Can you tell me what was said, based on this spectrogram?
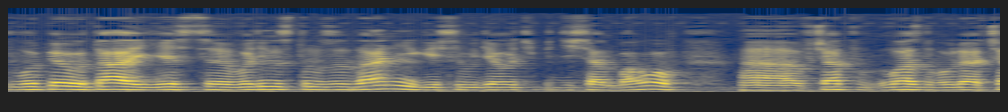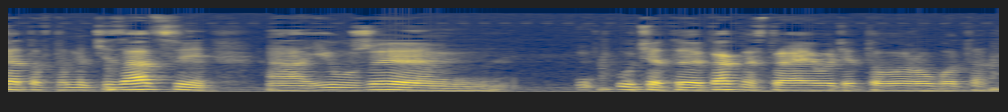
Во-первых, да, есть в одиннадцатом задании, если вы делаете 50 баллов, а, в чат вас добавляют в чат автоматизации а, и уже учат, э, как настраивать этого робота.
